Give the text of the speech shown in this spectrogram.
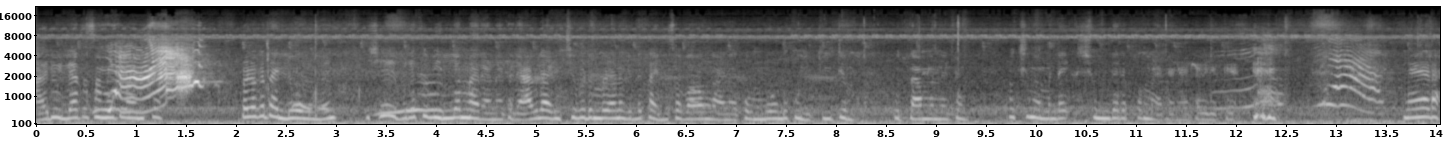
ആരും ഇല്ലാത്ത സമയത്ത് കാണിച്ച് ഇപ്പോഴൊക്കെ തല്ലുകൊള്ളു ഞാൻ പക്ഷേ ഇവരൊക്കെ വില്ലന്മാരാണ് കേട്ടോ രാവിലെ അഴിച്ചു വിടുമ്പോഴാണ് ഇവരുടെ തനി സ്വഭാവം കാണുക കൊമ്പുകൊണ്ട് കുലുക്കിയിട്ടും കുത്താൻ വന്നിട്ടും പക്ഷെ നമ്മുടെ സുന്ദരപ്പന്മാരാണ് കേട്ടോ ഇവരൊക്കെ മേടാ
